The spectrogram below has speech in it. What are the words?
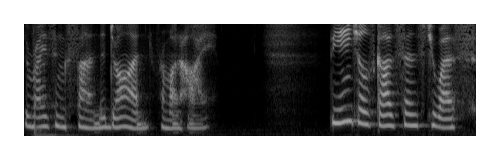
the rising sun, the dawn from on high. The angels God sends to us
